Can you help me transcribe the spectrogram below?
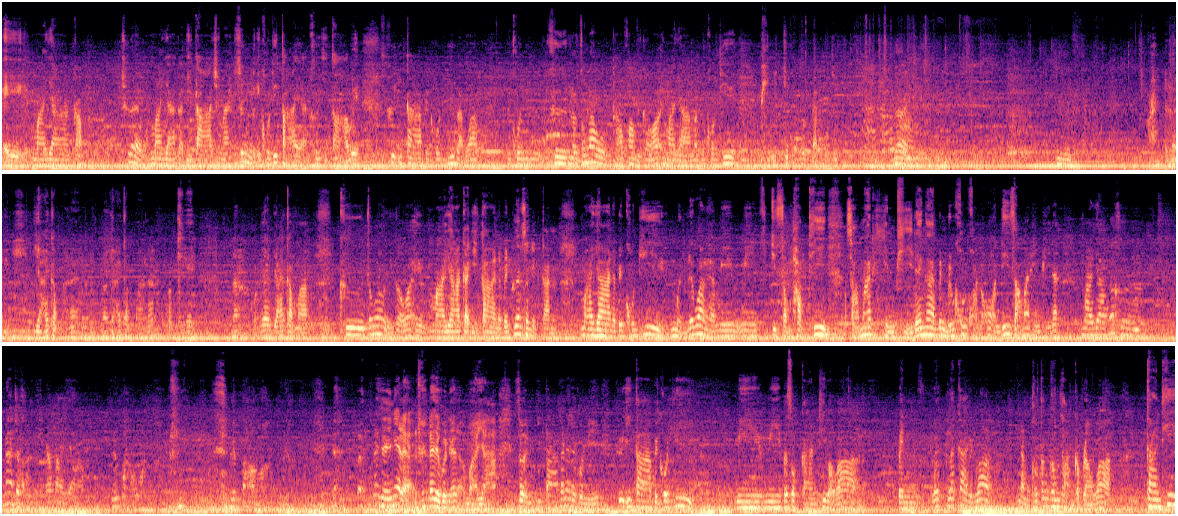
ไอ้มายากับชื่ออะไรวะมายากับอีตาใช่ไหมซึ่งไอ้คนที่ตายอะคืออีตาเว้ยคืออีตาเป็นคนที่แบบว่าเป็นคนคือเราต้องเล่าเท้าความถึงกันว่าไอ้มายามันเป็นคนที่ผีจิตหลุดแบบจิตเนี่ยอืมเดี๋ยวเราย้ายกลับมาแล้วเราย้ายกลับมานะโอเค นะผมจะย้ายกลับมา คือต้องเล่าอย่างนี้ก่อนว่าไอ้มายากับอีตาเนี่ยเป็นเพื่อนสนิทกัน มายาเนี่ยเป็นคนที่เหมือนเรียกว่าอะไรมีมีจิตสัมผัสที่สามารถเห็นผีได้ง่ายเป็นเหมือนคนขวัญอ่อนที่สามารถเห็นผีได้มายาก็คือ น่าจะคนนี้นะมายาหรือเปล่าหรือเปล่าน่าจะไอ้เนี่ยแหละ น่าจะคนนี้แหละ มายา ส่วนอีตาก็น่าจะคนนี้ คืออีตาเป็นคนที่ มีมีประสบการณ์ที่แบบว่าเป็นและและกลายเป็นว่าหนังเขาตั้งคำถามกับเราว่า การที่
